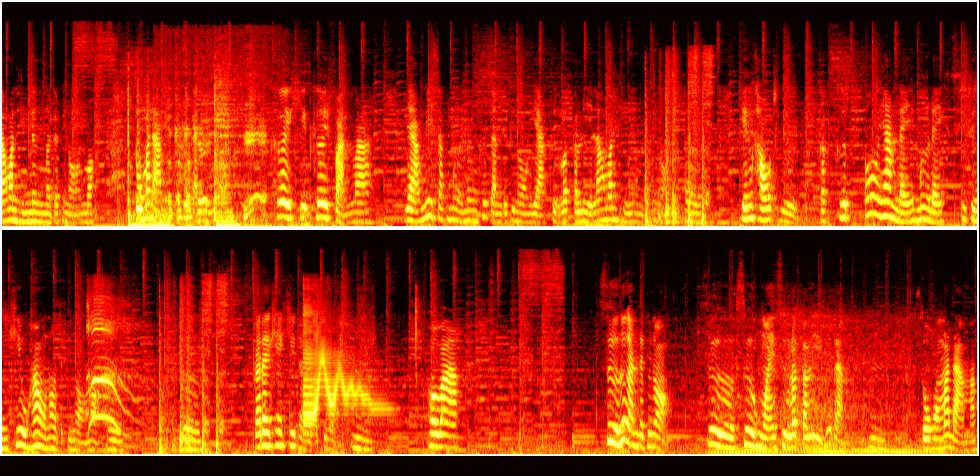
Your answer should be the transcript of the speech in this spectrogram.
รางวัลที่หนึ่งเนาะจ๊ะพี่น้องแม่นบ่ตูมาดามเองก็คือกัน เคยคิดเคยฝันว่า อยากมีสักมือหนึ่งคือกันเด้อพี่น้องอยากถือลอตเตอรี่รางวัลที่หนึ่งเด้อพี่น้องเออเห็นเขาถือก็กึดโอ้ย่ามใดมือใดสิถึงคิ้วเฮาเนาะจ้ะพี่น้องเนาะเออเออ ก็ได้แค่คิดอะพี่น้องอืมเพราะว่า ซื้อคือกันจ้ะพี่น้อง ซื้อซื้อหวยซื้อลอตเตอรี่คือกัน อืมตัวของมาดามอะ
